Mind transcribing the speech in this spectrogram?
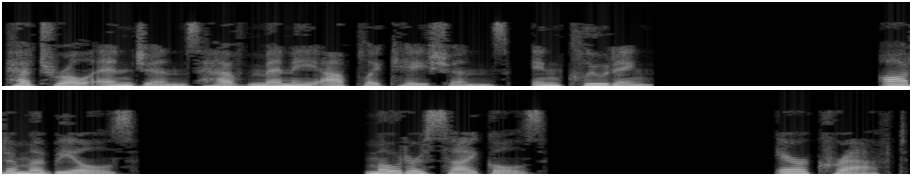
Petrol engines have many applications, including automobiles, motorcycles, aircraft,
